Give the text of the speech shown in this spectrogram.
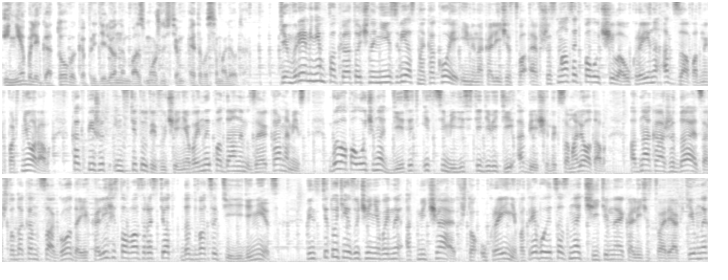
и не были готовы к определенным возможностям этого самолета. Тем временем пока точно неизвестно, какое именно количество F-16 получила Украина от западных партнеров. Как пишет Институт изучения войны по данным The Economist, было получено 10 из 79 обещанных самолетов. Однако ожидается, что до конца года их количество возрастет до 20 единиц. В Институте изучения войны отмечают, что Украине потребуется значительное количество реактивных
